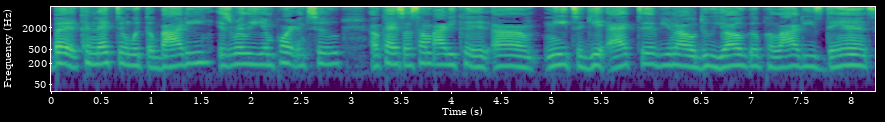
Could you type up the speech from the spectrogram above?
But connecting with the body is really important too. Okay, so somebody could um, need to get active, you know, do yoga, Pilates, dance,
